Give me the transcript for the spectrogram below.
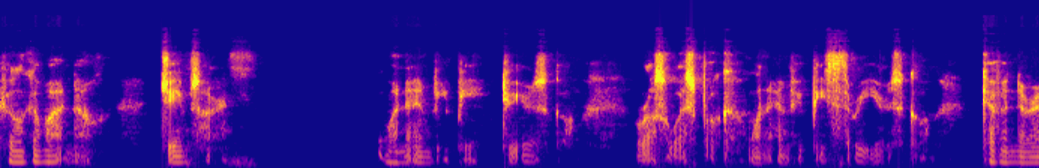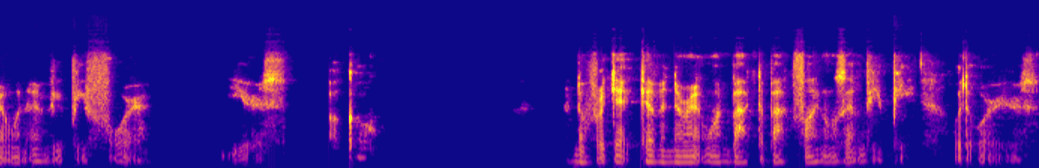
if you look at back now, James Harden won MVP two years ago. Russell Westbrook won MVP three years ago. Kevin Durant won MVP four years ago. And don't forget, Kevin Durant won back to back finals MVP with the Warriors.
